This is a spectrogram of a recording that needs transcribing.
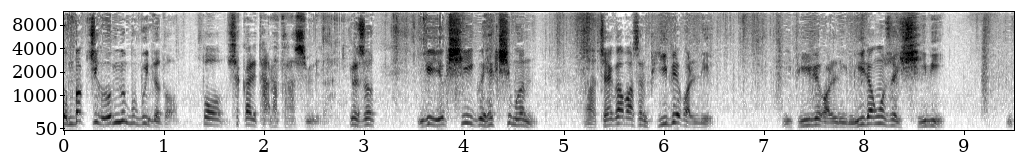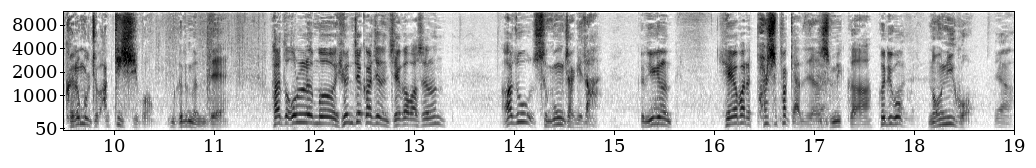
은박지가 없는 부분인데도 또 색깔이 다 나타났습니다. 그래서 이게 역시 그 핵심은 어, 제가 봐서는 비배 관리, 이 비배 관리, 미량원소의 시비, 그런 걸 좀 아끼시고 그런 건데 하여튼 원래 뭐 현재까지는 제가 봐서는 아주 성공작이다. 그리고 이건 해발이 80밖에 안 되지 않습니까? 그리고 맞아요. 논이고 야,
